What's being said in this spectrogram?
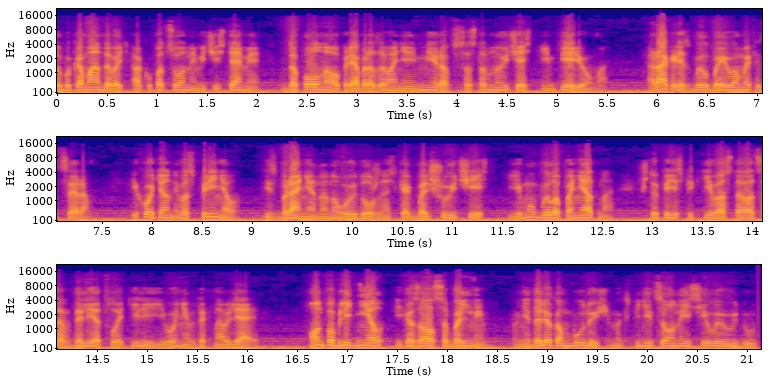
чтобы командовать оккупационными частями до полного преобразования мира в составную часть Империума. Ракрис был боевым офицером, и хоть он и воспринял избрание на новую должность как большую честь, ему было понятно, что перспектива оставаться вдали от флотилии его не вдохновляет. Он побледнел и казался больным. В недалеком будущем экспедиционные силы уйдут,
